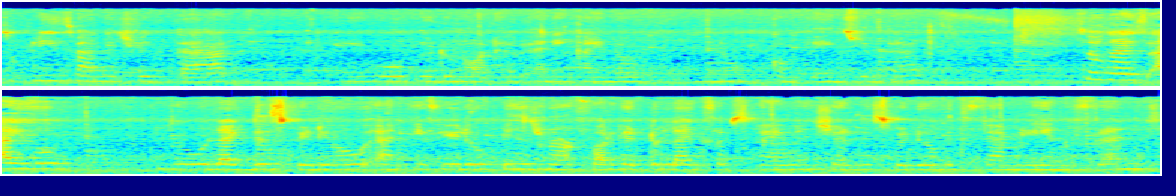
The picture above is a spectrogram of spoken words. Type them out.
So please manage with that. I hope you do not have any kind of you know complaints with that. So guys i hope you like this video and if you do please do not forget to like subscribe and share this video with family and friends.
